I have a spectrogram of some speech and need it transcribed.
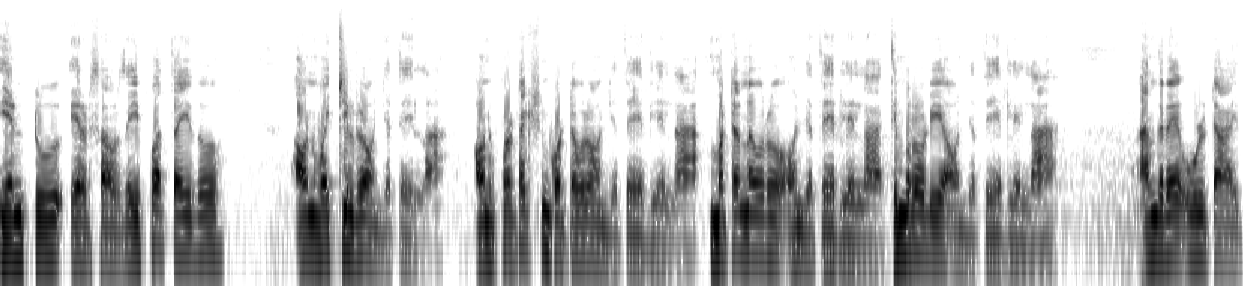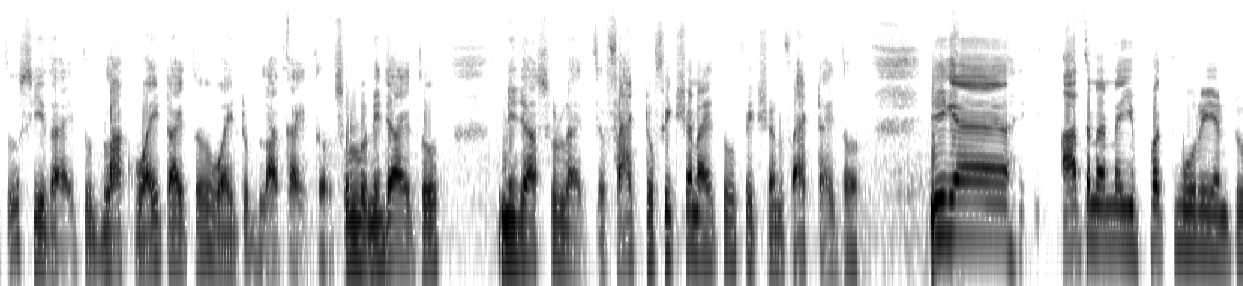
ಎಂಟು ಎರಡು ಸಾವಿರದ ಇಪ್ಪತ್ತೈದು, ಅವನ ವಕೀಲರು ಅವನ ಜೊತೆ ಇಲ್ಲ. ಅವನಿಗೆ ಪ್ರೊಟೆಕ್ಷನ್ ಕೊಟ್ಟವರು ಅವನ ಜೊತೆ ಇರಲಿಲ್ಲ. ಮಟನ್ ಅವರು ಅವನ ಜೊತೆ ಇರಲಿಲ್ಲ. ತಿಮ್ರೋಡಿ ಅವನ ಜೊತೆ ಇರಲಿಲ್ಲ. ಅಂದರೆ ಉಲ್ಟಾ ಆಯಿತು, ಸೀದಾ ಆಯಿತು. ಬ್ಲಾಕ್ ವೈಟ್ ಆಯಿತು ವೈಟು ಬ್ಲಾಕ್ ಆಯಿತು. ಸುಳ್ಳು ನಿಜ ಆಯಿತು. ನಿಜ ಸುಳ್ಳಾಯಿತು ಫ್ಯಾಕ್ಟು ಫಿಕ್ಷನ್ ಆಯಿತು ಫಿಕ್ಷನ್ ಫ್ಯಾಕ್ಟ್ ಆಯಿತು ಈಗ ಆತನನ್ನು ಇಪ್ಪತ್ತ್ಮೂರು ಎಂಟು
